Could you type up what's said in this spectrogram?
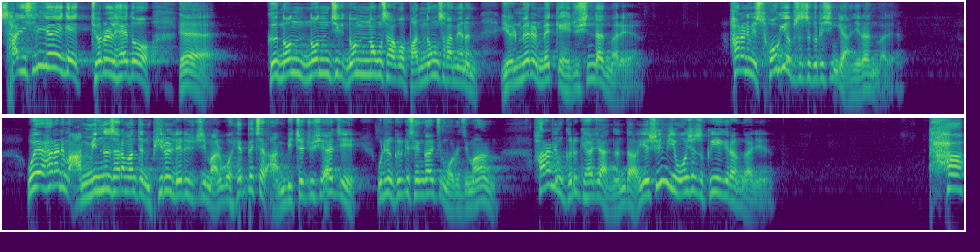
산신령에게 절을 해도 예. 그 논, 논직, 논농사하고 밭농사하면은 열매를 맺게 해주신단 말이에요. 하나님이 속이 없어서 그러신 게 아니란 말이에요. 왜 하나님 안 믿는 사람한테는 비를 내려주지 말고 햇볕을 안 비춰주셔야지. 우리는 그렇게 생각할지 모르지만 하나님은 그렇게 하지 않는다. 예수님이 오셔서 그 얘기를 한 거 아니에요. 다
